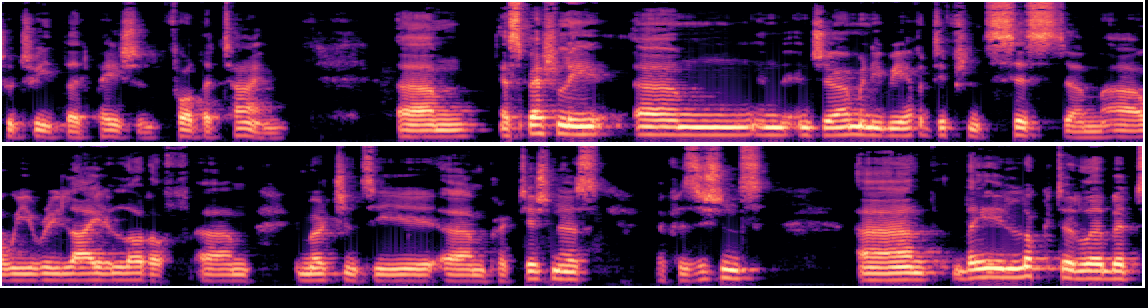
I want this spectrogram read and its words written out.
to treat that patient for the time. Um, especially um, in, in, Germany, we have a different system. Uh, we rely a lot of um, emergency um, practitioners, physicians, and they looked a little bit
